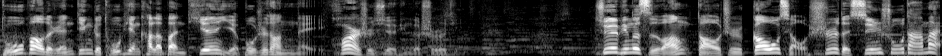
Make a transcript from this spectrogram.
读报的人盯着图片看了半天，也不知道哪块是薛平的尸体。薛平的死亡导致高小诗的新书大卖，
